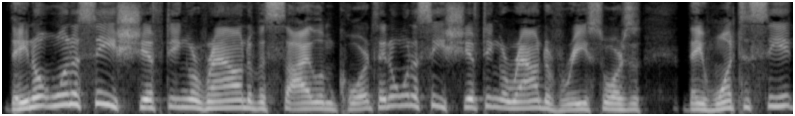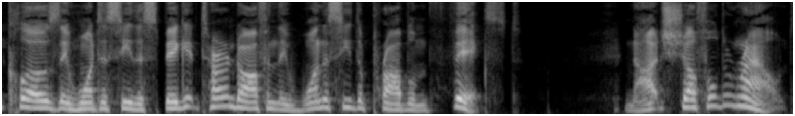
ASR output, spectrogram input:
They don't want to see shifting around of asylum courts. They don't want to see shifting around of resources. They want to see it closed. They want to see the spigot turned off and they want to see the problem fixed, not shuffled around.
